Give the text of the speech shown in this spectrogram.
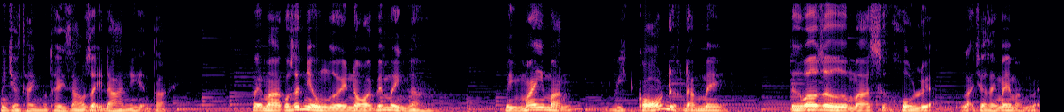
mình trở thành một thầy giáo dạy đàn như hiện tại. Vậy mà có rất nhiều người nói với mình là, mình may mắn vì có được đam mê từ bao giờ mà sự khổ luyện lại trở thành may mắn vậy?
